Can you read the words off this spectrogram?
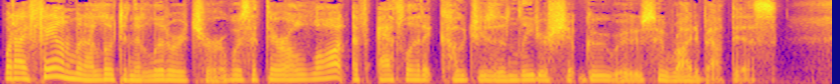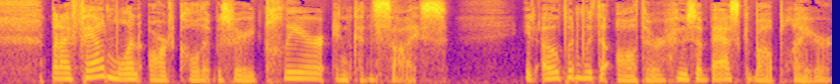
What I found when I looked in the literature was that there are a lot of athletic coaches and leadership gurus who write about this. But I found one article that was very clear and concise. It opened with the author, who's a basketball player,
